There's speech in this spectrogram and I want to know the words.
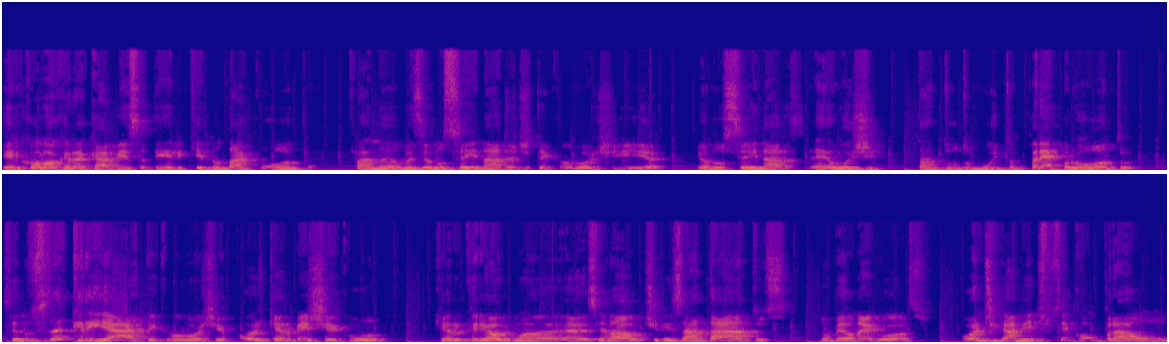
ele coloca na cabeça dele que ele não dá conta. Fala, não, mas eu não sei nada de tecnologia, eu não sei nada. É, hoje está tudo muito pré-pronto. Você não precisa criar tecnologia. Pô, eu quero mexer com. Quero criar alguma, é, sei lá, utilizar dados no meu negócio. Pô, antigamente, você comprar um,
